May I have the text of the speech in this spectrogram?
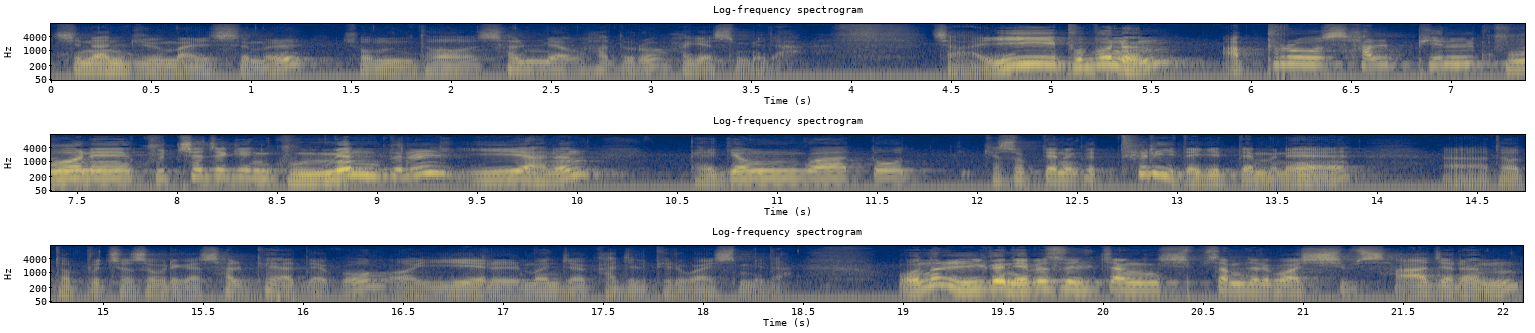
지난주 말씀을 좀 더 설명하도록 하겠습니다. 자, 이 부분은 앞으로 살필 구원의 구체적인 국면들을 이해하는 배경과 또 계속되는 그 틀이 되기 때문에 어, 더 덧붙여서 우리가 살펴야 되고 어, 이해를 먼저 가질 필요가 있습니다. 오늘 읽은 에베소 1장 13절과 14절은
